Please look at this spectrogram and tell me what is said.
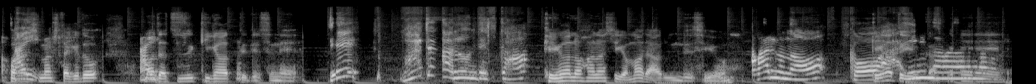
お話しましたけど、はい、まだ続きがあってですね。え、まだあるんですか？怪我の話がまだあるんですよ。あるの？怖いな。ね、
